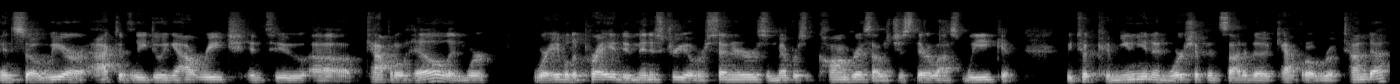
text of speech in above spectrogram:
And so we are actively doing outreach into uh, Capitol Hill, and we're we're able to pray and do ministry over senators and members of Congress. I was just there last week and we took communion and worship inside of the Capitol Rotunda.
